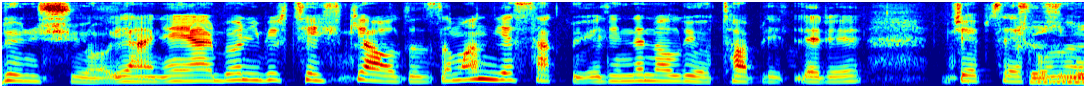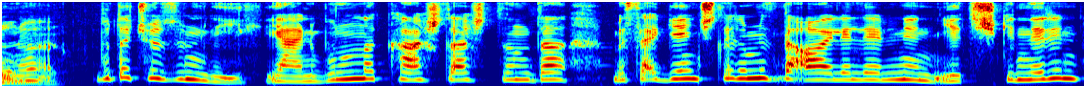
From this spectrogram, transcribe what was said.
dönüşüyor. Yani eğer böyle bir tehlike aldığı zaman yasaklıyor. Elinden alıyor tabletleri, cep telefonlarını. Bu da çözüm değil. Yani bununla karşılaştığında mesela gençlerimiz de ailelerinin, yetişkinlerin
